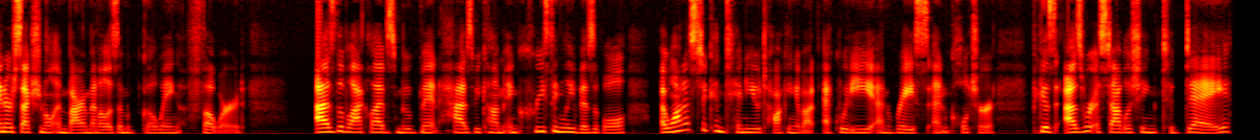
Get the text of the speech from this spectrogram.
intersectional environmentalism going forward. As the Black Lives Movement has become increasingly visible, I want us to continue talking about equity and race and culture because as we're establishing today,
